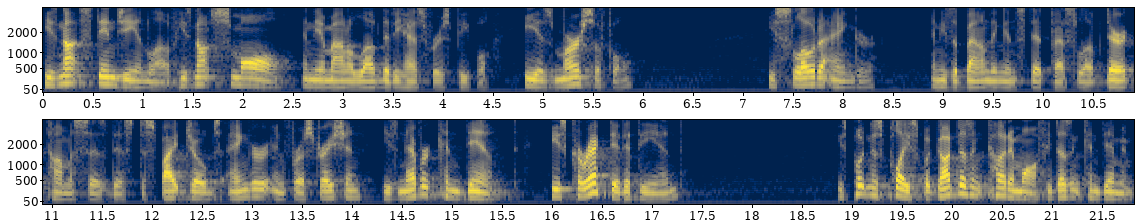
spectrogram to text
He's not stingy in love, He's not small in the amount of love that He has for His people. He is merciful, He's slow to anger, and He's abounding in steadfast love. Derek Thomas says this Despite Job's anger and frustration, He's never condemned. He's corrected at the end. He's put in his place, but God doesn't cut him off. He doesn't condemn him.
